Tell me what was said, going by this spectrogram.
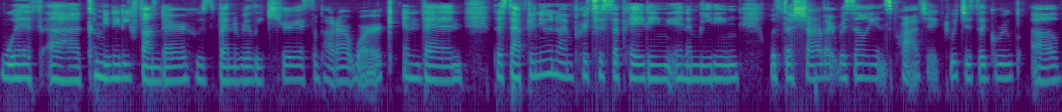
with a community funder who's been really curious about our work. And then this afternoon, I'm participating in a meeting with the Charlotte Resilience Project, which is a group of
